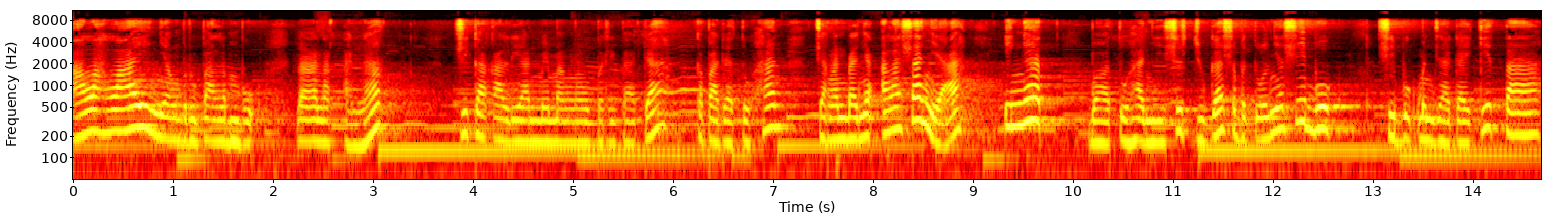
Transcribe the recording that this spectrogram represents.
Allah lain yang berupa lembu. Nah, anak-anak, jika kalian memang mau beribadah kepada Tuhan, jangan banyak alasan ya. Ingat, bahwa Tuhan Yesus juga sebetulnya sibuk, sibuk menjaga kita,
